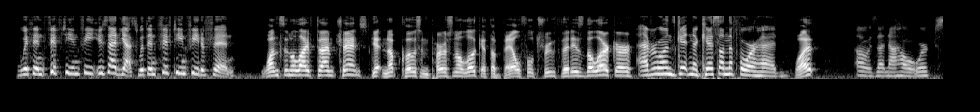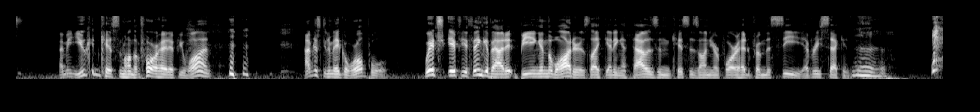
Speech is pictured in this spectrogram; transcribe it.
within 15 feet. You said yes, within 15 feet of Finn. Once in a lifetime chance, getting up close and personal look at the baleful truth that is the lurker. Everyone's getting a kiss on the forehead. What? Oh, is that not how it works? I mean, you can kiss him on the forehead if you want. I'm just gonna make a whirlpool. Which, if you think about it, being in the water is like getting a thousand kisses on your forehead from the sea every second.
